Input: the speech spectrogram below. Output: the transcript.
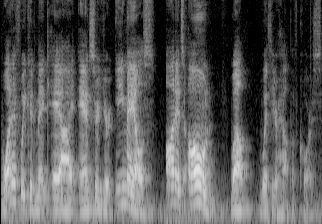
What if we could make AI answer your emails on its own? Well, with your help, of course.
